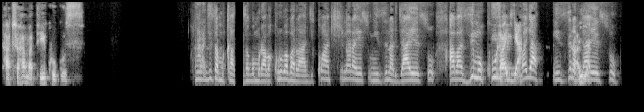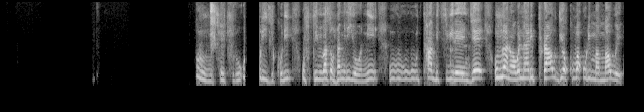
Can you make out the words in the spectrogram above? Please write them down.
hacaho amatiku gusa. Mwarangiza mukaza ngo muri abakuru b'abarangi kwaci nara yesu mu izina rya yesu. Abazimukure faya faya mu izina rya yesu. Uri umukecuru uri igikuri ufite ibibazo nka miliyoni utambitse ibirenge umwana wawe ntari proud yo kuba uri mama we.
